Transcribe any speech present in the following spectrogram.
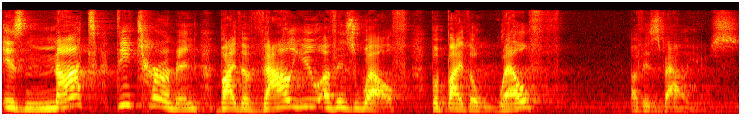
is not determined by the value of his wealth, but by the wealth of his values.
